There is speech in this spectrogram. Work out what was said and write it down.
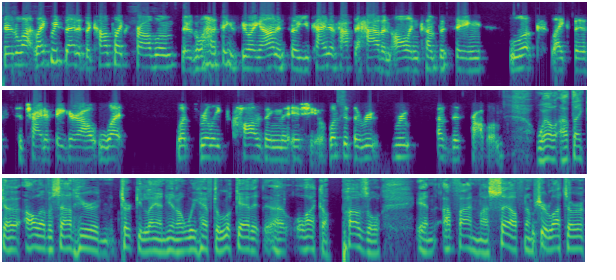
there's a lot. Like we said, it's a complex problem. There's a lot of things going on, and so you kind of have to have an all-encompassing look like this to try to figure out what what's really causing the issue. What's at the root root of this problem? Well, I think uh, all of us out here in Turkey land, you know, we have to look at it uh, like a puzzle. And I find myself, and I'm sure lots of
